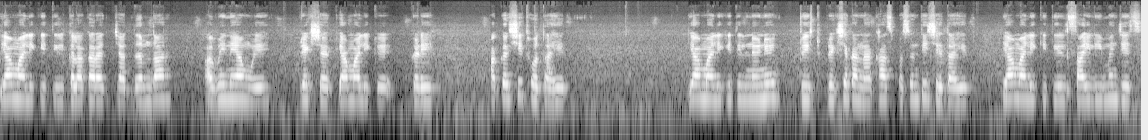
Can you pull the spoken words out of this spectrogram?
या मालिकेतील कलाकारांच्या दमदार अभिनयामुळे प्रेक्षक या मालिकेकडे आकर्षित होत आहेत. या मालिकेतील नवनवीन ट्विस्ट प्रेक्षकांना खास पसंतीस येत आहेत. या मालिकेतील सायली म्हणजेच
